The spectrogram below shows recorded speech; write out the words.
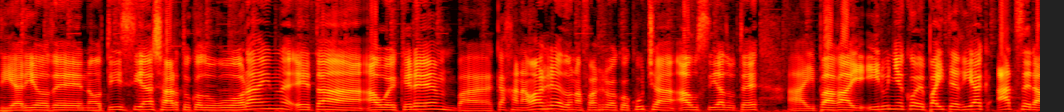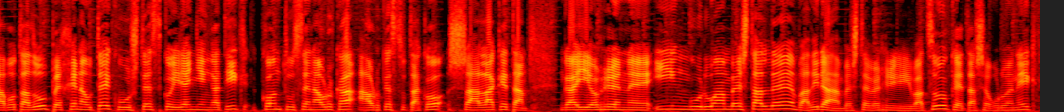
Diario de Noticias hartuko dugu orain eta hauek ere, ba, Kaja Navarre, Dona Farroako kutsa hauzia dute aipagai. Iruñeko epaitegiak atzera bota du pejenautek ustezko irainengatik kontu zen aurka aurkeztutako salaketa. Gai horren eh, inguruan bestalde, badira beste berri batzuk eta seguruenik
